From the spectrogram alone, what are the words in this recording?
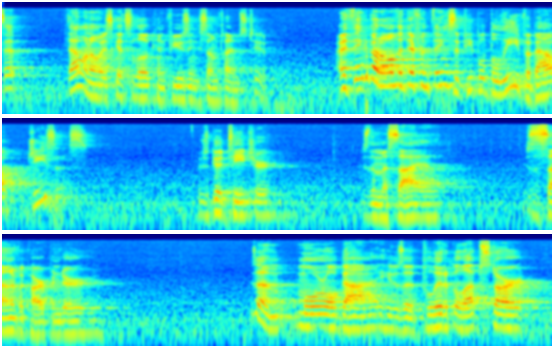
Except that one always gets a little confusing sometimes, too. I mean, think about all the different things that people believe about Jesus. He was a good teacher, he was the Messiah, he was the son of a carpenter, he was a moral guy, he was a political upstart,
